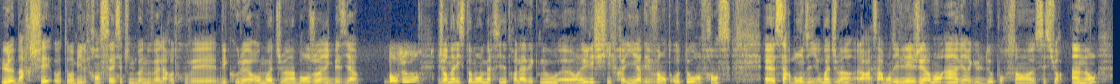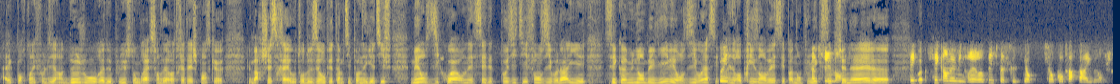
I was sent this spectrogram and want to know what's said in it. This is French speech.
Le marché automobile français, c'est une bonne nouvelle à retrouver. Des couleurs au mois de juin. Bonjour Eric Bézia. Bonjour. Journaliste au Monde, merci d'être là avec nous. Euh, on a eu les chiffres hier des ventes auto en France. Euh, ça rebondit au mois de juin. Alors ça rebondit légèrement, 1,2%, euh, c'est sur un an, avec pourtant, il faut le dire, deux jours ouvrés de plus. Donc bref, si on devait retraiter, je pense que le marché serait autour de zéro, peut-être un petit peu négatif. Mais on se dit quoi? On essaie d'être positif. On se dit voilà, c'est quand même une embellie, mais on se dit voilà, c'est pas une reprise en V, c'est pas non plus exceptionnel. c'est quand même une vraie reprise parce que si on, compare par exemple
